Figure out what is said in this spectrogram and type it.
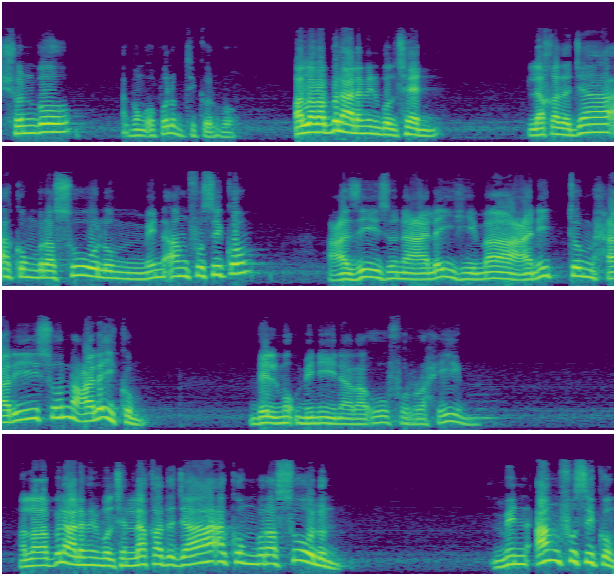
শুনব এবং উপলব্ধি করব আল্লাহ রাবুল আলমিন বলছেন لقد جاءكم رسول من أنفسكم عزيز عليه ما عنتم حريص عليكم بالمؤمنين رؤوف رحيم আল্লাহ রাবুল আলমিন বলছেন লাকাদ জাআকুম রাসূলুন মিন আনফুসিকুম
